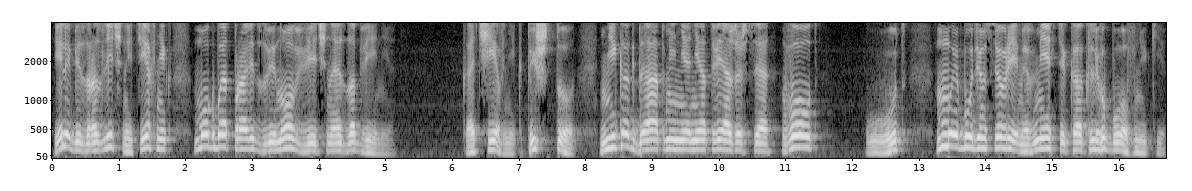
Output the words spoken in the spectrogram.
или безразличный техник мог бы отправить звено в вечное забвение. «Кочевник, ты что, никогда от меня не отвяжешься, Воут?» «Вуд, мы будем все время вместе, как любовники».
